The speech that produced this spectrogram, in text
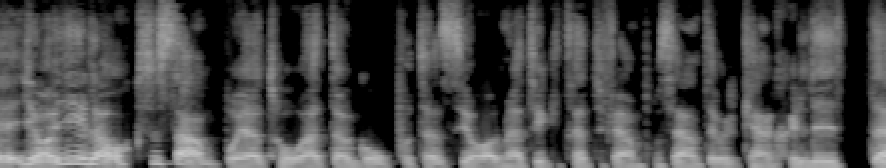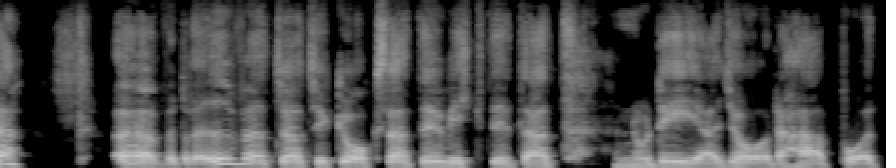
Eh, jag gillar också Sampo och jag tror att det har god potential, men jag tycker 35 procent är väl kanske lite överdrivet. Jag tycker också att det är viktigt att Nordea gör det här på ett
